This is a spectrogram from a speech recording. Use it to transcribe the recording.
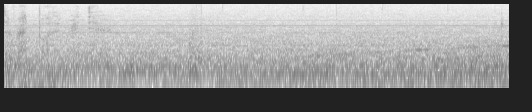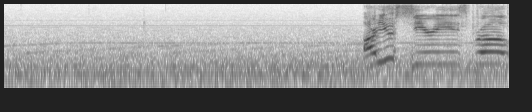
The red button right there. Are you serious, bro?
